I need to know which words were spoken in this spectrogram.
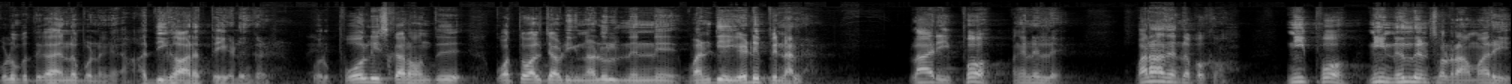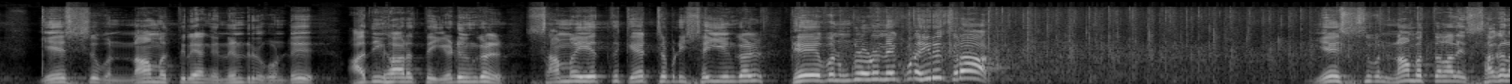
குடும்பத்துக்காக என்ன பண்ணுங்கள் அதிகாரத்தை எடுங்கள். ஒரு போலீஸ்காரன் வந்து கொத்தவாழ்ச்சி அப்படிங்க நடுவில் நின்று வண்டியை எடுப்பினால லாரி போ அங்கே நில்லு. வராத இந்த பக்கம். நீ போ நீ நில்லுன்னு சொல்கிற மாதிரி இயேசுவன் நாமத்திலே அங்கே நின்று கொண்டு அதிகாரத்தை எடுங்கள். சமயத்துக்கு ஏற்றபடி செய்யுங்கள். தேவன் உங்களுடனே கூட இருக்கிறார். இயேசுவின் நாமத்தினாலே சகல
